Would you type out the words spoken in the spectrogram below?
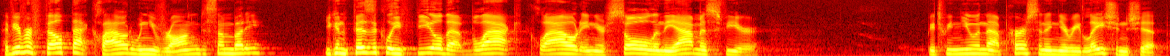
Have you ever felt that cloud when you've wronged somebody? You can physically feel that black cloud in your soul, in the atmosphere between you and that person in your relationship.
